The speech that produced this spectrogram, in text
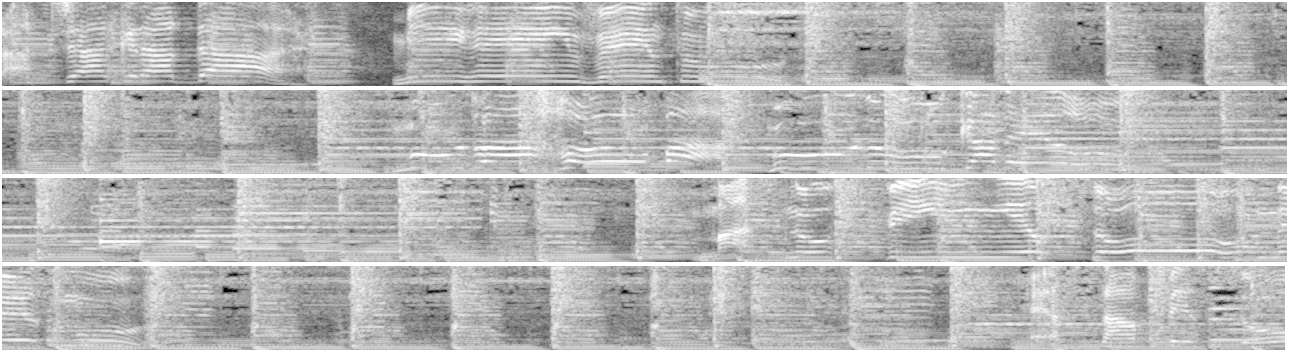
Pra te agradar, me reinvento. Mudo a roupa, mudo o cabelo. Mas no fim eu sou o mesmo. Essa pessoa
